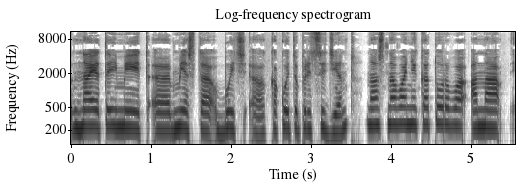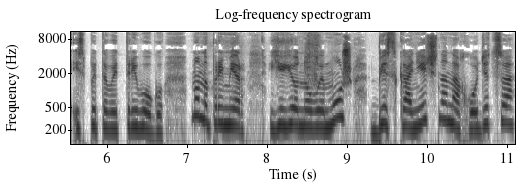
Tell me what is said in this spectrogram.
на это имеет э, место быть э, какой-то прецедент, на основании которого она испытывает тревогу. Ну, например, ее новый муж бесконечно находится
